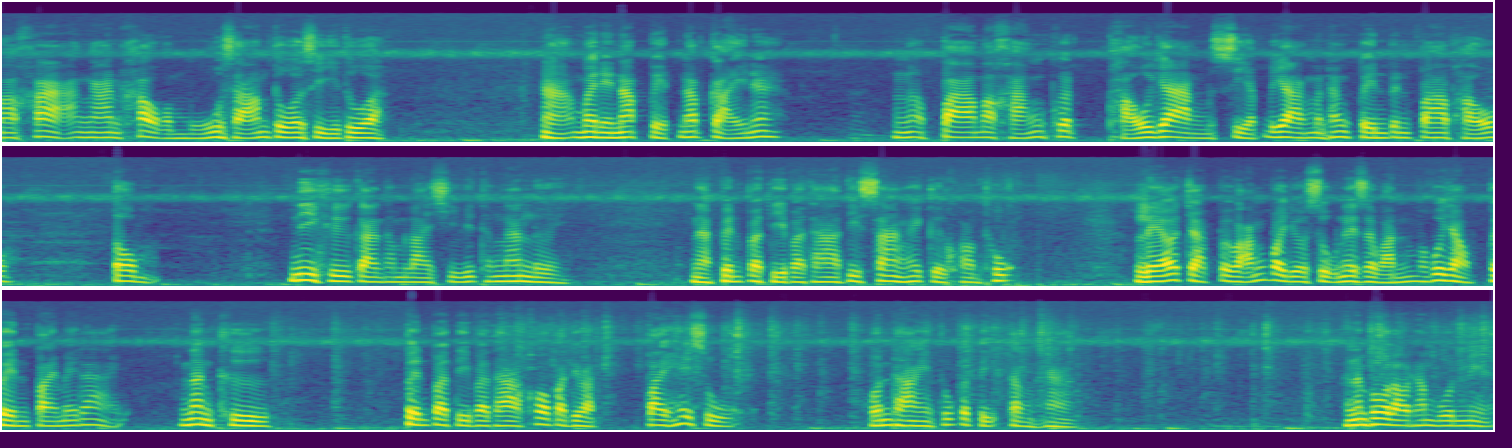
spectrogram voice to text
มาฆ่างานเข้ากับหมูสามตัวสี่ตัวอ่าไม่ได้นับเป็ดนับไก่นะเอาปลามาขังเพื่อเผาย่างเสียบย่างมันทั้งเป็นเป็นปลาเผาต้ม นี่คือการทำลายชีวิตทั้งนั้นเลยนะเป็นปฏิปทาที่สร้างให้เกิดความทุกข์แล้วจะไปหวังประโยชน์สุขในสวรรค์พระพุทธเจ้าเป็นไปไม่ได้ นั่นคือเป็นปฏิปทาข้อปฏิบัติไปให้สู่หนทางแห่งทุกขติต่างหากอันนั้นพวกเราทำบุญเนี่ย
